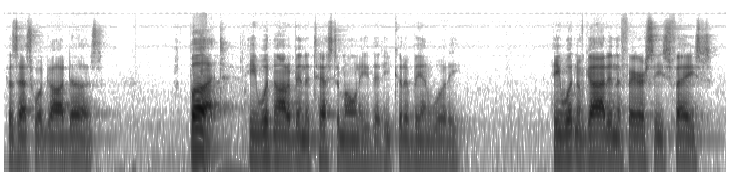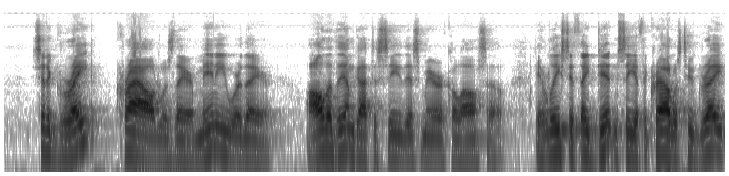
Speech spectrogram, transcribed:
because that's what God does. But he would not have been the testimony that he could have been, would he? He wouldn't have got in the Pharisees' face. Said a great crowd was there. Many were there. All of them got to see this miracle also. At least if they didn't see, if the crowd was too great,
